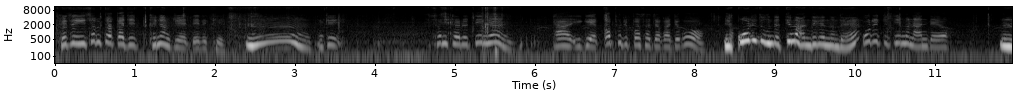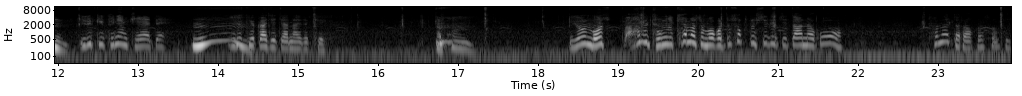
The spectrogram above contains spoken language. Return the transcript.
그래서 이 솜털까지 그냥 줘야 돼 이렇게. 음, 이렇게 솜털을 떼면 다 이게 꺼풀이 벗어져 가지고 이 꼬리도 근데 띄면 안 되겠는데? 꼬리도 떼면 안 돼요. 음, 이렇게 그냥 줘야 돼. 음. 이렇게까지잖아 이렇게. 음. 이건 뭐 하루 종일 캐면서 먹어도 속도 시리지도 안 하고 편하더라고 속이.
